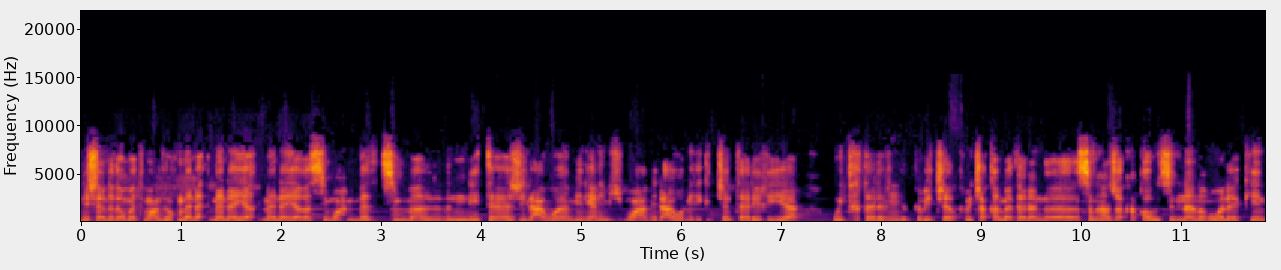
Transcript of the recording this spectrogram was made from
نيشان هذا هما تمع دوك منايا منايا غاسي محمد تسمى النتاج العوامل يعني مجموعة من العوامل اللي كتجان تاريخية ويتختلف قبيتشا قبيتشا مثلا سنهاجا قاقا سنان ولكن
